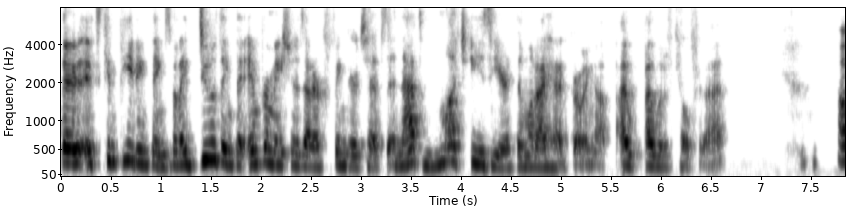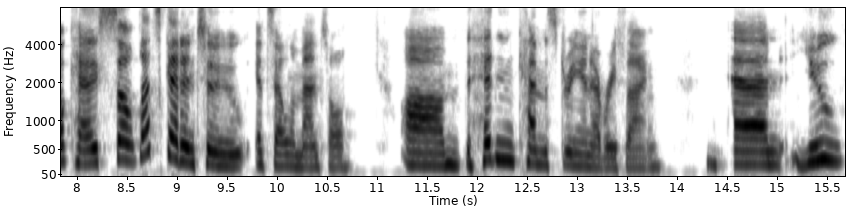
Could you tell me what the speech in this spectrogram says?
there, it's competing things, but I do think the information is at our fingertips, and that's much easier than what I had growing up. I, I would have killed for that. Okay, so let's get into its elemental, um, the hidden chemistry and everything and you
